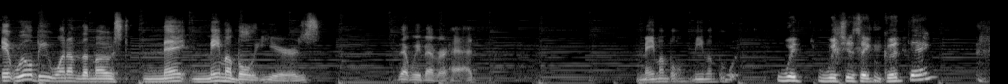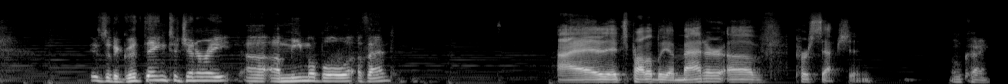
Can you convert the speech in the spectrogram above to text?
It will be one of the most me- memeable years that we've ever had. Memeable, memeable. Which which is a good thing? Is it a good thing to generate uh, a memeable event? I, it's probably a matter of perception. Okay.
